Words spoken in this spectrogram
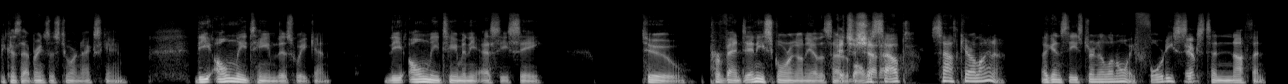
because that brings us to our next game. The only team this weekend, the only team in the SEC to prevent any scoring on the other side of the ball was. South South Carolina against Eastern Illinois, 46 to nothing.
